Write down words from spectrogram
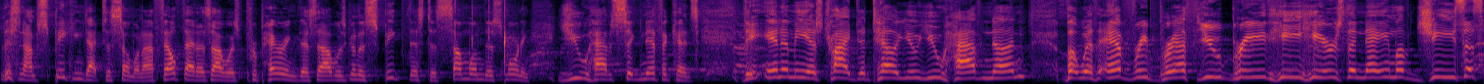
listen, I'm speaking that to someone. I felt that as I was preparing this. I was going to speak this to someone this morning. You have significance. The enemy has tried to tell you you have none, but with every breath you breathe, he hears the name of Jesus.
